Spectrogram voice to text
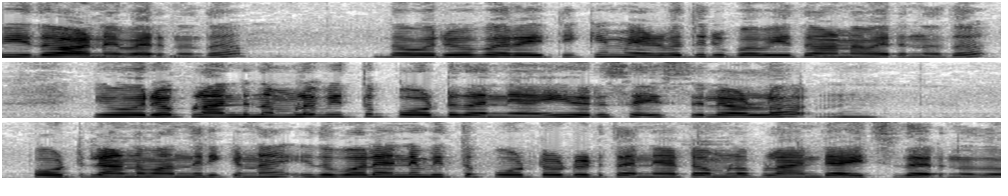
വീതമാണ് വരുന്നത്. ഇത് ഓരോ വെറൈറ്റിക്കും എഴുപത് രൂപ വീതമാണ് വരുന്നത്. ഈ ഓരോ പ്ലാന്റ് നമ്മൾ വിത്ത് പോട്ട് തന്നെയാണ് ഈ ഒരു സൈസിലുള്ള പോട്ടിലാണ് വന്നിരിക്കുന്നത്. ഇതുപോലെ തന്നെ വിത്ത് പോട്ടോട് തന്നെയാട്ടോ നമ്മൾ പ്ലാന്റ് അയച്ചു തരുന്നത്.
